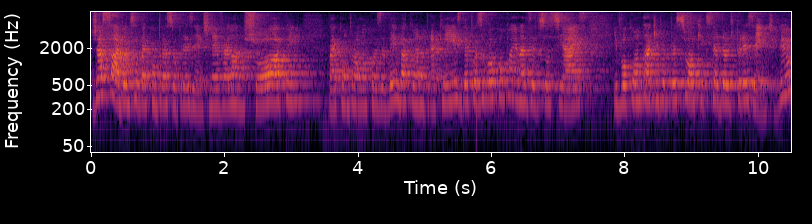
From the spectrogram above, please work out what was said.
Já sabe onde você vai comprar seu presente, né? Vai lá no shopping, vai comprar uma coisa bem bacana pra Cris. Depois eu vou acompanhar nas redes sociais e vou contar aqui pro pessoal o que, que você deu de presente, viu?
